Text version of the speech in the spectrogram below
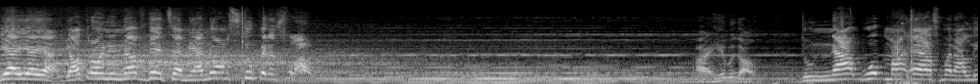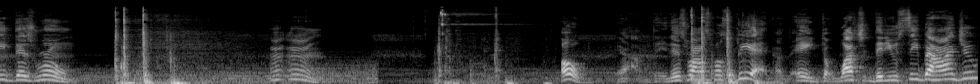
Yeah, yeah, yeah. Y'all throwing enough hints at me. I know I'm stupid and slow. All right, here we go. Do not whoop my ass when I leave this room. Mm-mm. Oh, yeah. This is where I'm supposed to be at. Hey, watch. Did you see behind you?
